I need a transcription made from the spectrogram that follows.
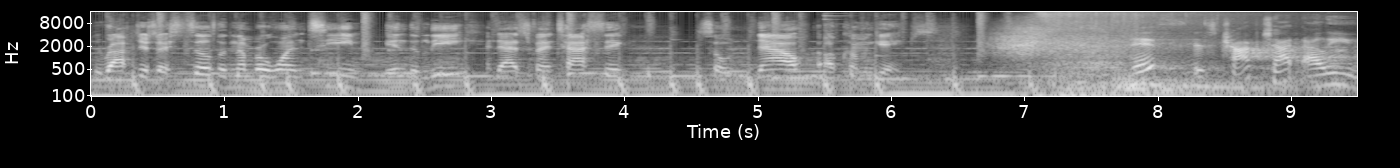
the Raptors are still the number one team in the league. And that's fantastic. So now, upcoming games. This is Trap Chat Alley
